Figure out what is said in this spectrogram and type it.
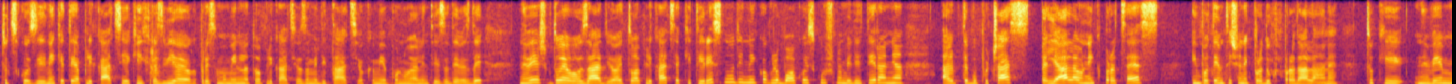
tudi skozi neke te aplikacije, ki jih razvijajo. Prej sem omenila to aplikacijo za meditacijo, ki mi je ponujala in te zadeve. Zdaj ne veš, kdo je v ozadju. Je to aplikacija, ki ti res nudi neko globoko izkušnjo meditiranja, ali te bo počasi peljala v nek proces in potem ti še nek produkt prodala. Ne? Tukaj ne vem,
